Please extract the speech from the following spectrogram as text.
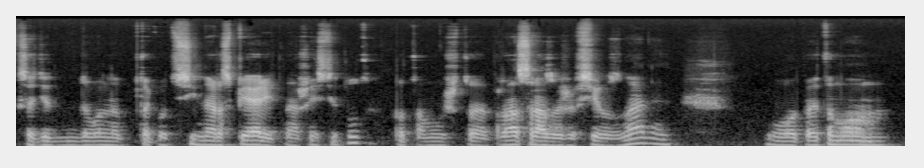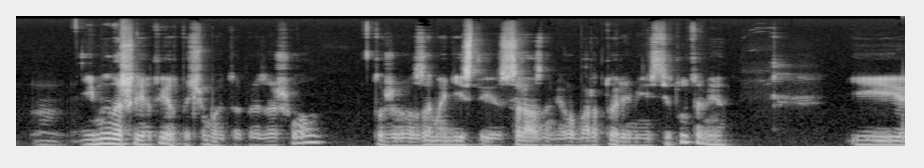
кстати, довольно так вот сильно распиарить наш институт, потому что про нас сразу же все узнали. Вот, поэтому и мы нашли ответ, почему это произошло. тоже во взаимодействии с разными лабораториями и институтами. И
